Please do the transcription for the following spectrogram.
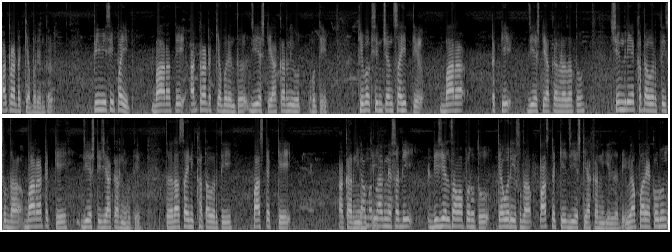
अठरा टक्क्यापर्यंत पी व्ही सी पाईप बारा ते अठरा टक्क्यापर्यंत जी एस टी आकारली हो होते. ठिबक सिंचन साहित्य बारा टक्के जी एस टी आकारला जातो. सेंद्रिय खतावरती सुद्धा बारा टक्के जी एस टीची आकारणी होते. तर रासायनिक खतावरती पाच टक्के आकारणी होते. लागण्यासाठी डिझेलचा वापर होतो त्यावरही सुद्धा पाच टक्के जी एस टी आकारणी केली जाते. व्यापाऱ्याकडून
